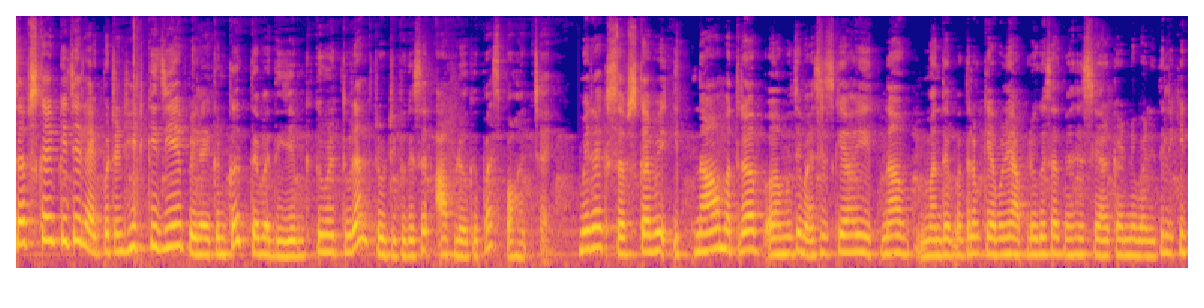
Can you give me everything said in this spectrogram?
सब्सक्राइब कीजिए लाइक बटन हिट कीजिए बेल आइकन को दबा दीजिए, क्योंकि मेरे तुरंत नोटिफिकेशन आप लोगों के पास पहुँच जाए। मेरा एक सब्सक्राइबर इतना मतलब मुझे मैसेज किया है इतना मतलब क्या बोले आप लोगों के साथ मैसेज शेयर करने वाली थी, लेकिन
